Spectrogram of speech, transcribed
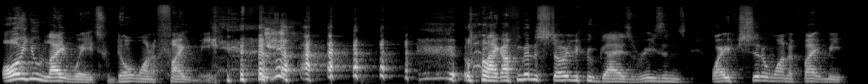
all you lightweights who don't want to fight me, like, I'm going to show you guys reasons why you shouldn't want to fight me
